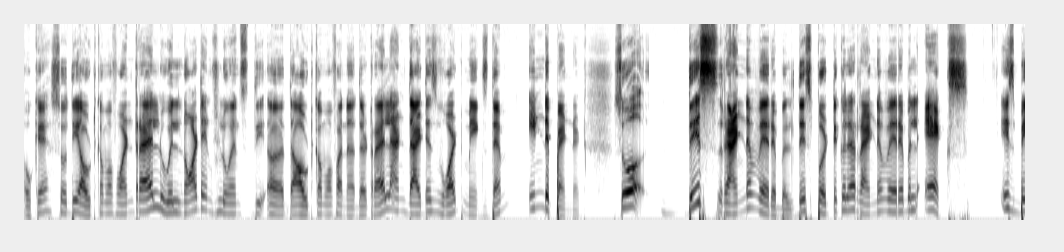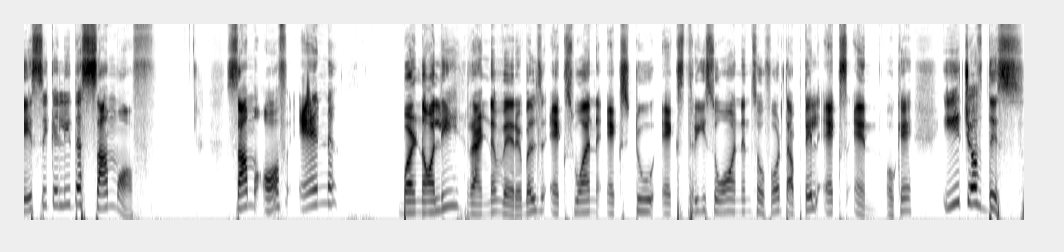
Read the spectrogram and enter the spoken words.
okay? So the outcome of one trial will not influence the uh, the outcome of another trial and that is what makes them independent. So this random variable this particular random variable x is basically the sum of sum of n Bernoulli random variables x1, x2, x3 so on and so forth up till xn okay? Each of this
